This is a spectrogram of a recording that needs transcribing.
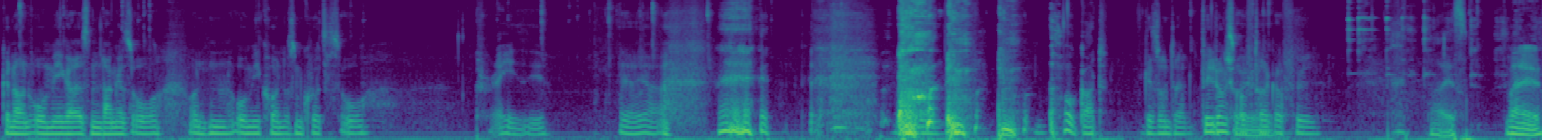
Genau, ein Omega ist ein langes O und ein Omikron ist ein kurzes O. Crazy. Ja, ja. Oh Gott. Gesundheit. Bildungsauftrag erfüllt. Nice. Weil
